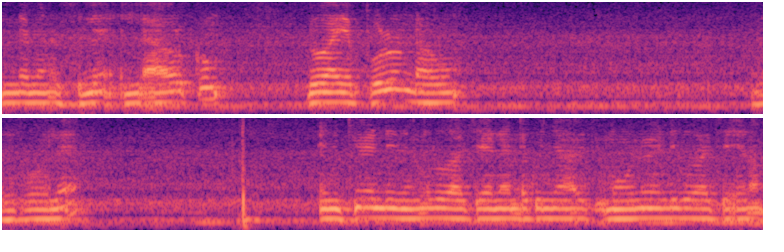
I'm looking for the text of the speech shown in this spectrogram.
എന്റെ മനസ്സിൽ എല്ലാവർക്കും ദുവാ എപ്പോഴും ഉണ്ടാവും. അതേപോലെ എനിക്ക് വേണ്ടി നിങ്ങൾ ദുവാ ചെയ്യണം എന്റെ കുഞ്ഞാ മോന് വേണ്ടി ദുവാ ചെയ്യണം.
